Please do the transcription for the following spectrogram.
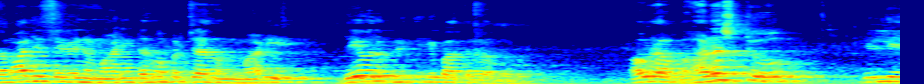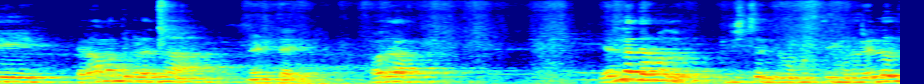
ಸಮಾಜ ಸೇವೆಯನ್ನು ಮಾಡಿ, ಧರ್ಮ ಪ್ರಚಾರವನ್ನು ಮಾಡಿ ದೇವರ ಪ್ರೀತಿಗೆ ಪಾತ್ರರಾದರು ಅವರ ಬಹಳಷ್ಟು ಇಲ್ಲಿ ಕರಾಮತುಗಳನ್ನು ನಡೀತಾ ಇದೆ. ಅವರ ಎಲ್ಲ ಧರ್ಮದವರು, ಕ್ರಿಶ್ಚಿಯನ್ರು, ಮುಸ್ಲಿಮರು ಎಲ್ಲರೂ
